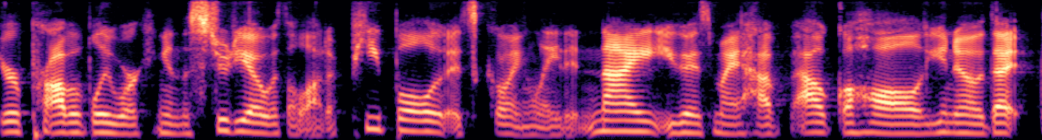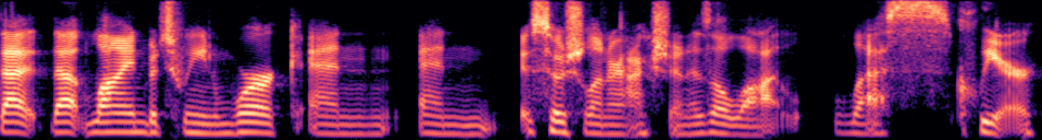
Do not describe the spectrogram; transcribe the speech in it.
you're probably working in the studio with a lot of people. It's going late at night. You guys might have alcohol. You know that that that line between work and and social interaction is a lot less clear.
